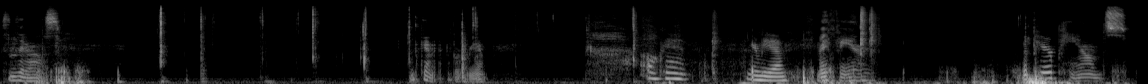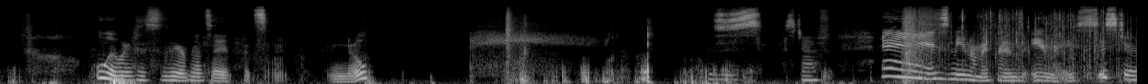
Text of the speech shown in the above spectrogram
Something else. It's kind of appropriate. Okay. Here we go. My fan. A pair of pants. Ooh, I wonder if this is a pair of pants I put some. Nope. This is stuff. Hey, this is me and all my friends and my sister.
